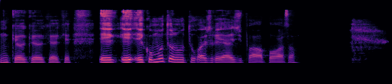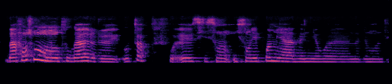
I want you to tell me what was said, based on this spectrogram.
Ok, ok, ok, ok. Et, et, et comment ton entourage réagit par rapport à ça? Bah, franchement, mon entourage, euh, au top. Eux, ils sont, ils sont les premiers à venir euh, me demander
